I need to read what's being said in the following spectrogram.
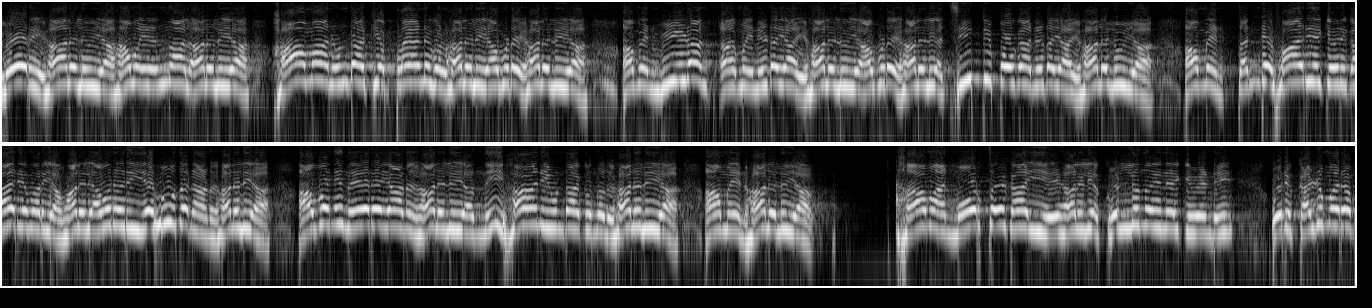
ഗ്ലോറി ഹാലലുയ ഹാമയൻ എന്നാൽ ഹാലലുയ ഹാമാൻ ഉണ്ടാക്കിയ പ്ലാനുകൾ ഹാലലുയ അവിടെ ഹാലലുയ അവൻ വീഴാൻ അവൻ ഇടയായി. ഹാലലുയ അവിടെ ഹാലലുയ ചീറ്റിപ്പോകാൻ ഇടയായി. ഹാലലുയ അവൻ തന്റെ ഭാര്യയ്ക്ക് ഒരു കാര്യം അറിയാം. ഹാലലുയ അവനൊരു യഹൂദനാണ്. ഹാലലുയ അവന് നേരെയാണ്. ഹാലലുയ നീ ഹാനി ഉണ്ടാക്കുന്നത്. ഹാലലുയ ആമേൻ. ഹാലലുയ ഹാമാൻ മോർത്തകായിയെ ഹാലിലിയ കൊല്ലുന്നതിനേക്ക് വേണ്ടി ഒരു കഴുമരം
